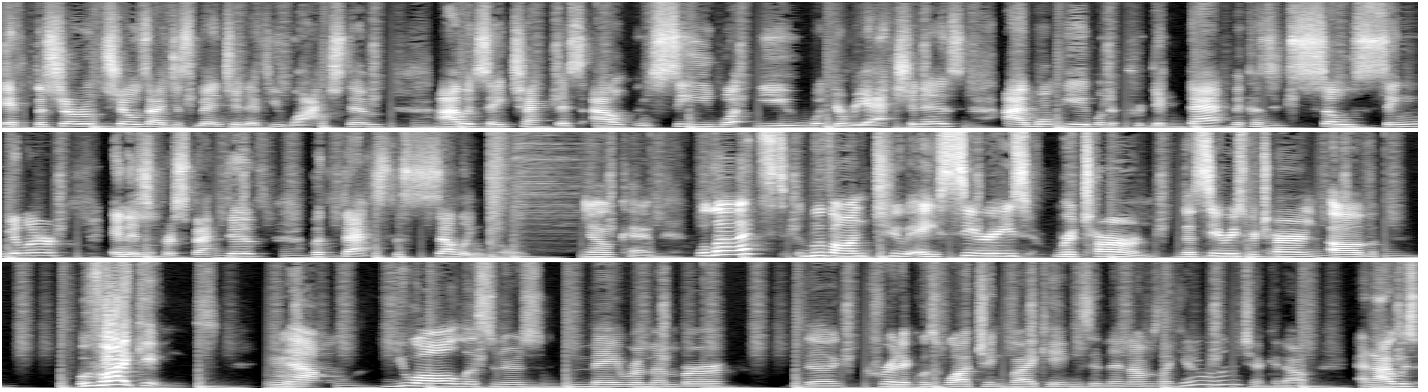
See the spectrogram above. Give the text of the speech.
if the show, shows I just mentioned, if you watch them, I would say check this out and see what you what your reaction is. I won't be able to predict that because it's so singular in mm. its perspective, but that's the selling point. Okay. Well, let's move on to a series return. The series return of Vikings. Mm. Now, you all listeners may remember the critic was watching Vikings, and then I was like, you know what, let me check it out. And I was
